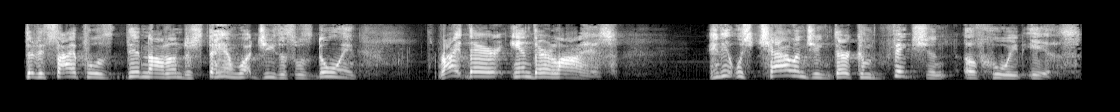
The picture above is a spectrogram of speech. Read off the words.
The disciples did not understand what Jesus was doing right there in their lives. And it was challenging their conviction of who it is.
